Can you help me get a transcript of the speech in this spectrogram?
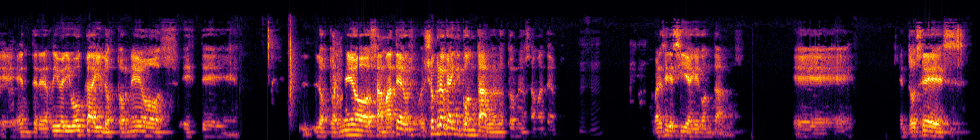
Eh, entre River y Boca y los torneos, este, los torneos amateurs. Yo creo que hay que contarlos los torneos amateurs. Me parece que sí hay que contarlos. Eh, entonces,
